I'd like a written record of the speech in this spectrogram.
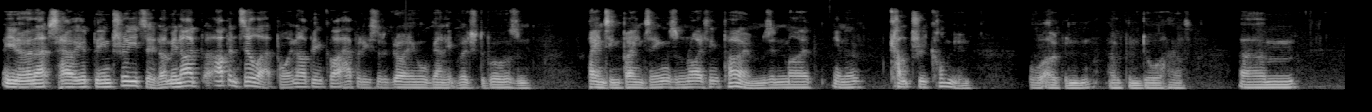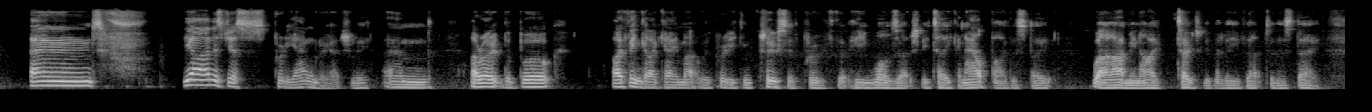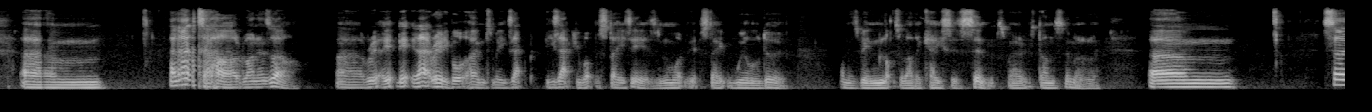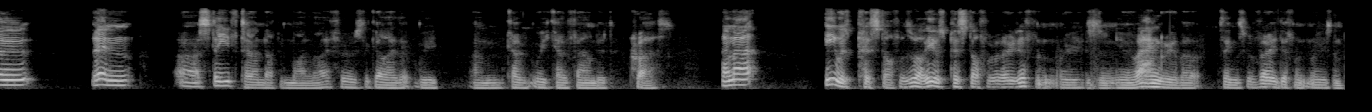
You know, and that's how he had been treated. I mean, I up until that point, I'd been quite happily sort of growing organic vegetables and painting paintings and writing poems in my, you know, country commune or open open door house. Um, and yeah, I was just pretty angry actually, and I wrote the book. I think I came up with pretty conclusive proof that he was actually taken out by the state. Well, I mean, I totally believe that to this day. Um, and that's a hard one as well. Uh, it, it, that really brought home to me exact, exactly what the state is and what the state will do. And there's been lots of other cases since where it's done similarly. Um, so then uh, Steve turned up in my life, who was the guy that we um, co- we co-founded Crass, and that he was pissed off as well. He was pissed off for a very different reason, you know, angry about things for a very different reason.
